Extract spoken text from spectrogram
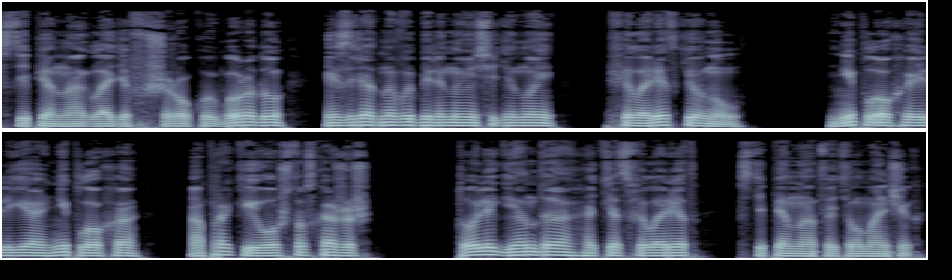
Степенно огладив широкую бороду, изрядно выбеленную сединой, Филарет кивнул. «Неплохо, Илья, неплохо. А про Кио что скажешь?» «То легенда, отец Филарет», — степенно ответил мальчик.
